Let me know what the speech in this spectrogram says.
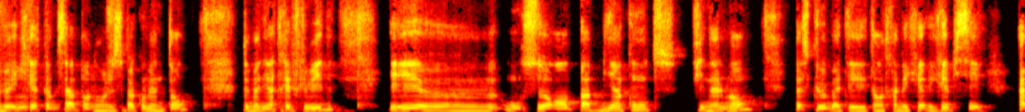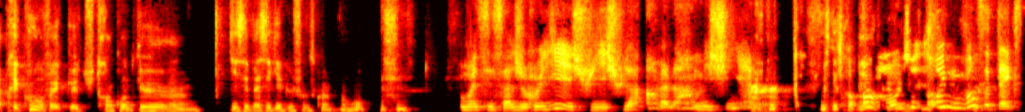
vas Mhm. écrire comme ça pendant je sais pas combien de temps, de manière très fluide, et euh, on se rend pas bien compte finalement parce que bah, tu es, en train d'écrire, d'écrire, puis c'est après coup en fait que tu te rends compte que euh, qu'il s'est passé quelque chose quoi. En gros. Ouais, c'est ça. Je relis et je suis, je suis là. Oh là là, mais génial. C'est trop bien. Oh mon Dieu, trop émouvant ce texte.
